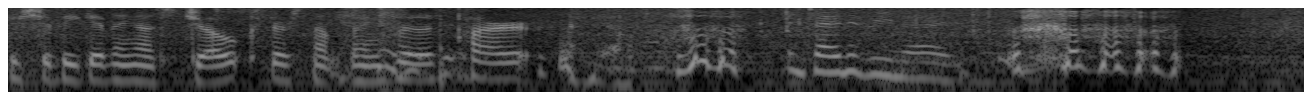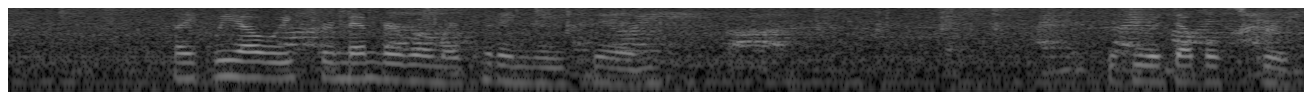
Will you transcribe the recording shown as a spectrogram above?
You should be giving us jokes or something for this part. no. I'm trying to be nice. Like we always remember when we're putting these in to do a double screw.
